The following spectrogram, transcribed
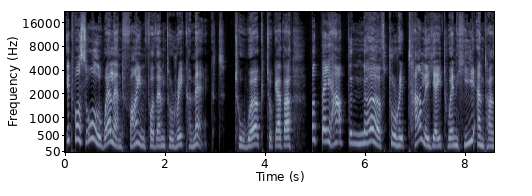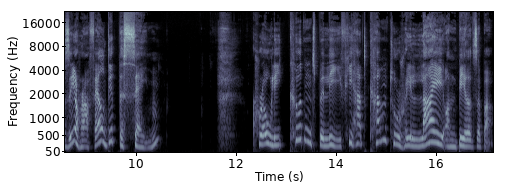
It was all well and fine for them to reconnect, to work together, but they had the nerve to retaliate when he and Aziraphale did the same. Crowley couldn't believe he had come to rely on Beelzebub,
